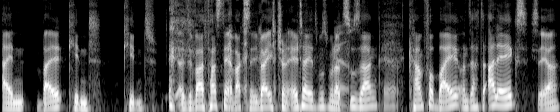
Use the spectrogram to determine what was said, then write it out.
Ein Ballkind, Kind, also war fast eine Erwachsene, die war echt schon älter, jetzt muss man dazu sagen, ja. kam vorbei und sagte, Alex, ich so, ja,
